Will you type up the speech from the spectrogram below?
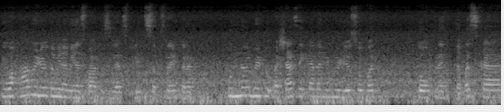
किंवा हा व्हिडिओ तुम्ही नवीनच पाहत असल्यास प्लीज सबस्क्राईब करा. पुन्हा भेटू अशाच एका नवीन व्हिडिओसोबत. तोपर्यंत नमस्कार.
